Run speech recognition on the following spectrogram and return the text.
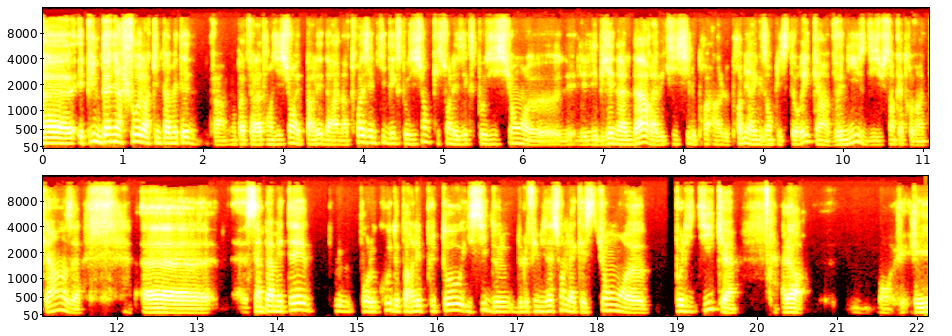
Euh, et puis une dernière chose alors, qui me permettait, enfin non pas de faire la transition, et de parler d'un troisième type d'exposition qui sont les expositions, euh, les, biennales d'art, avec ici le, premier exemple historique, hein, Venise 1895. Euh, ça me permettait pour le coup de parler plutôt ici de, de l'euphémisation de la question politique. Alors, j'ai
